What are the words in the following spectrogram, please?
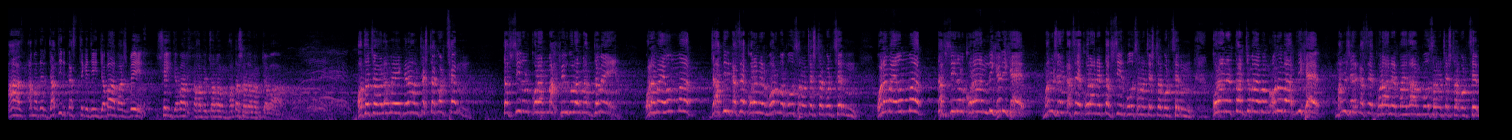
আজ আমাদের জাতির কাছ থেকে যেই জবাব আসবে, সেই জবাবটা হবে চরম হতাশাজনক জবাব। অথচ ওলামায়ে কেরাম চেষ্টা করছেন তাফসিরুল কোরআন মাহফিলগুলোর মাধ্যমে ওলামায়ে উম্মত জাতির কাছে কোরআনের মর্ম পৌঁছানোর চেষ্টা করছেন। ওলামায়ে উম্মত তাফসিরুল কোরআন লিখে লিখে মানুষের কাছে কোরআনের তাফসির পৌঁছানোর চেষ্টা করছেন। কোরআনের তর্জমা এবং অনুবাদ লিখে মানুষের কাছে কোরআনের পয়গাম পৌঁছানোর চেষ্টা করছেন।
